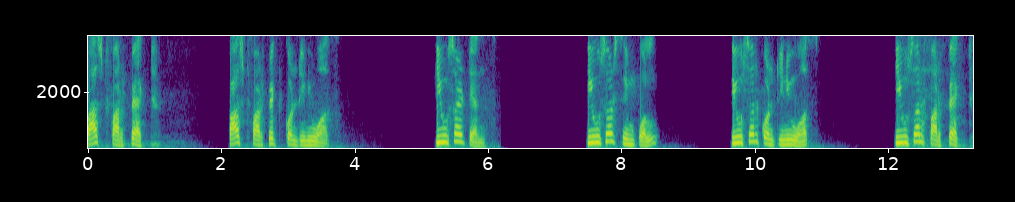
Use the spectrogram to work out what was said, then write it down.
past perfect, past perfect continuous, future tense, future simple, future continuous, future perfect,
